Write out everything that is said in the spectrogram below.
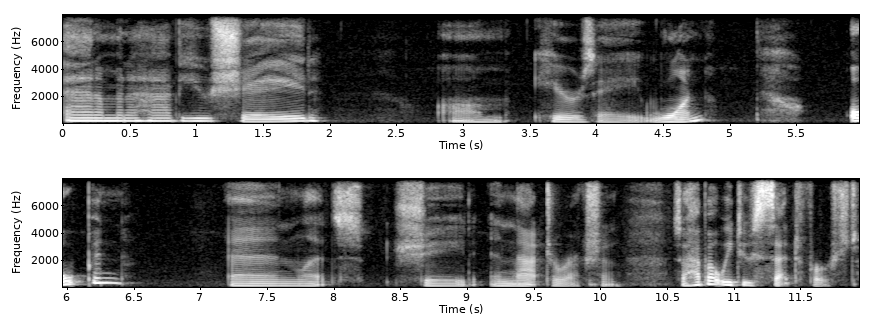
and I'm going to have you shade, um, here's a 1, open, and let's shade in that direction. So how about we do set first?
